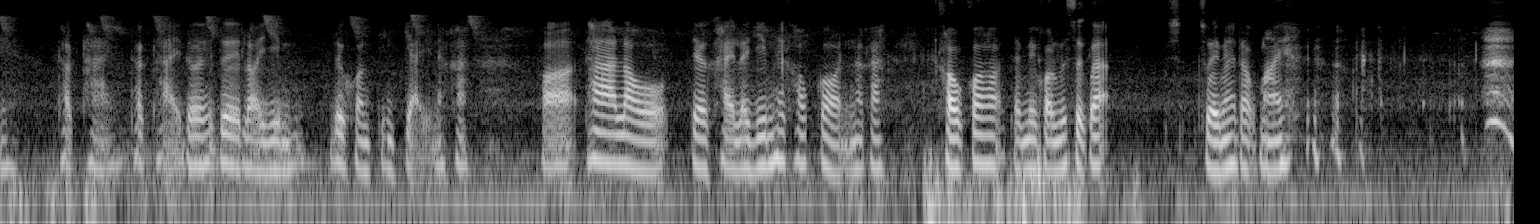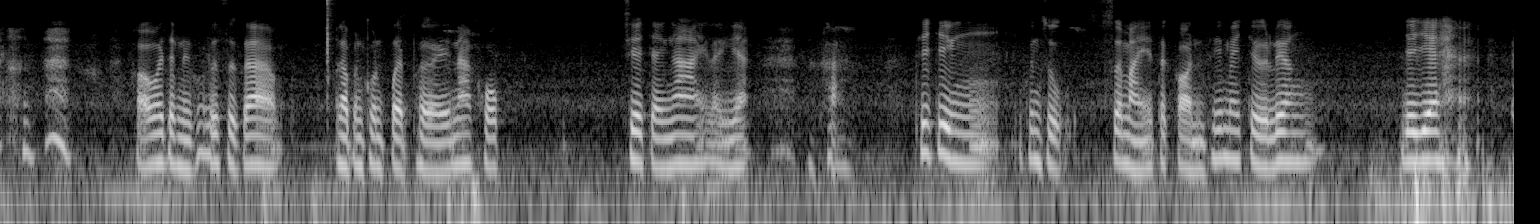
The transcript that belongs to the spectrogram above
ทักทาย ทักทายด้วยด้วยรอยยิ้มด้วยความจริงใจนะคะ เพราะถ้าเราเจอใครเรายิ้มให้เขาก่อนนะคะ เขาก็จะมีความรู้สึกว่า สวยไหมดอกไม้ เขาก็จะมีความรู้สึกว่า เราเป็นคนเปิดเผยหน้าคบ เชื่อใจง่ายอะไรเงี้ยค่ะ ที่จริงคุณสุสมัยแต่ก่อนที่ไม่เจอเรื่องแย่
